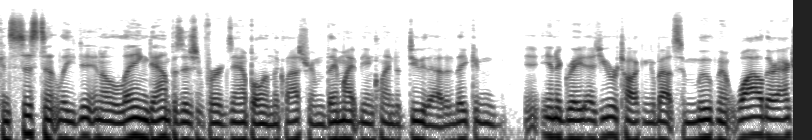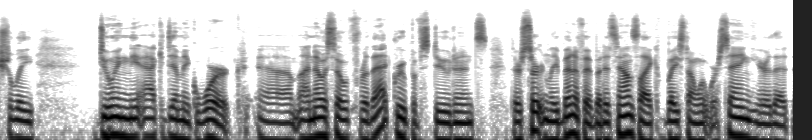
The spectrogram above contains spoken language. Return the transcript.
consistently in a laying down position, for example, in the classroom, they might be inclined to do that. And they can integrate, as you were talking about, some movement while they're actually doing the academic work. Um, I know so for that group of students, there's certainly benefit, but it sounds like, based on what we're saying here, that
